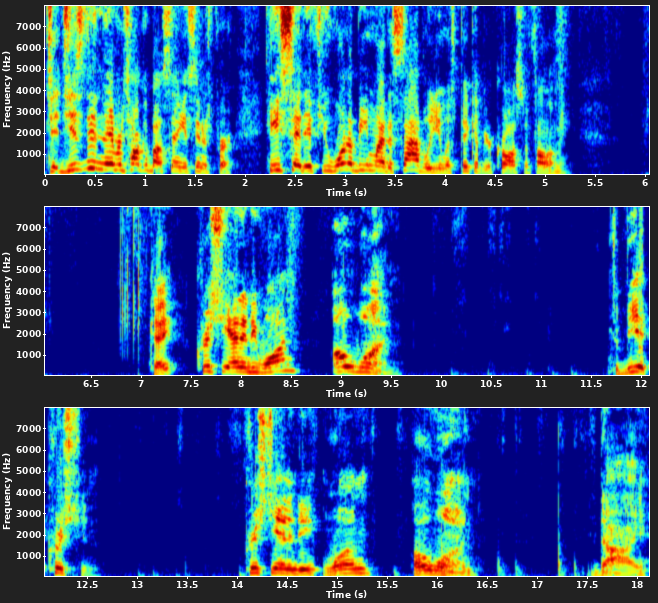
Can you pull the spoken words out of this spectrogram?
Jesus didn't ever talk about saying a sinner's prayer. He said, if you want to be my disciple, you must pick up your cross and follow me. Okay? Christianity 101. To be a Christian. Christianity 101 die.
